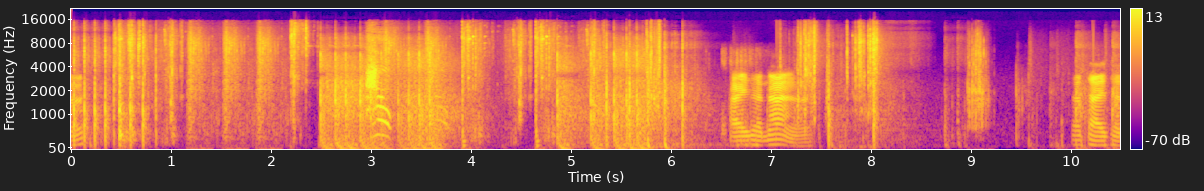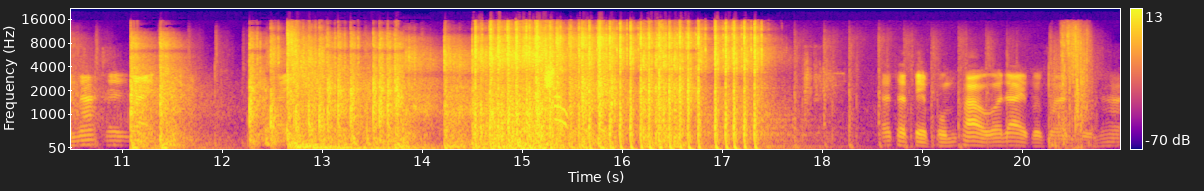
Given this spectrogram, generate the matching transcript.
ฮะ Help! ไทยชนะเหรอถ้าไทยชนะได้ได้ได้ Help! ถ้าสเต็ปผมเข้าก็ได้ประมาณหมื่นห้า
